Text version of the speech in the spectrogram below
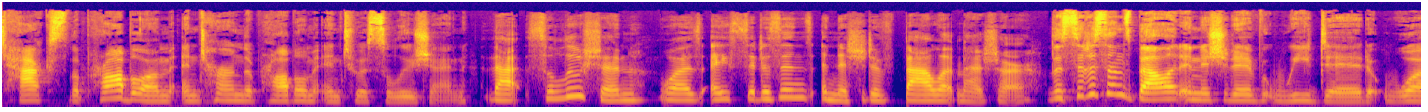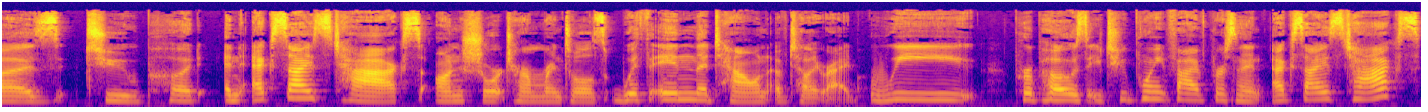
tax the problem and turn the problem into a solution. That solution was a citizens initiative ballot measure. The citizens ballot initiative we did was to put an excise tax on short-term rentals within the town of Telluride. We proposed a 2.5% excise tax,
